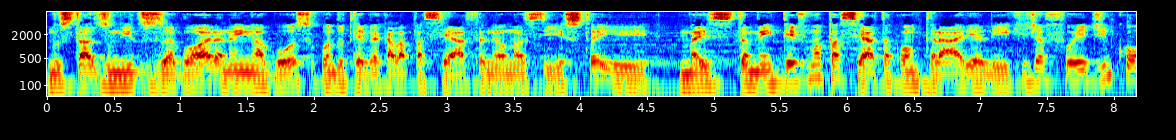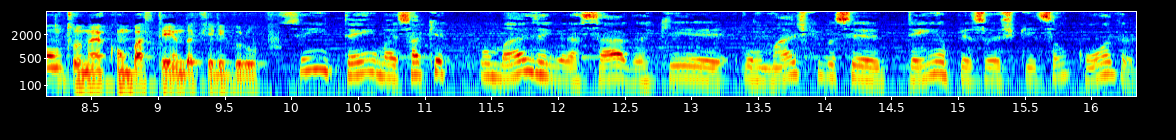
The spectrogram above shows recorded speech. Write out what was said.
nos Estados Unidos agora, né, em agosto, quando teve aquela passeata neonazista e mas também teve uma passeata contrária ali que já foi de encontro, né, combatendo aquele grupo. Sim, tem, mas só que o mais engraçado é que por mais que você tenha pessoas que são contra,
